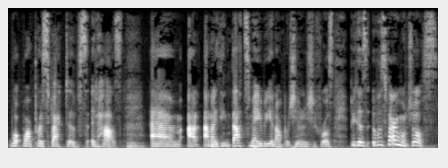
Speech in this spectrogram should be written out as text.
what, what perspectives it has. Mm. Um, and, and I think that's maybe an opportunity for us because it was very much us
